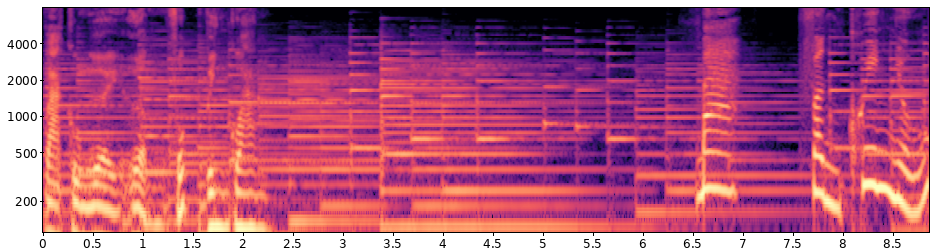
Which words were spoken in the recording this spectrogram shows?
và cùng người hưởng phúc vinh quang. 3. Phần khuyên nhủ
